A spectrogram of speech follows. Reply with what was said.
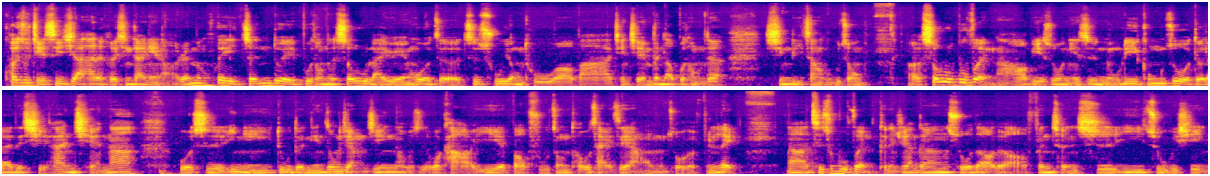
快速解释一下它的核心概念啊，人们会针对不同的收入来源或者支出用途哦，把钱钱分到不同的心理账户中。呃，收入部分啊，好比说你是努力工作得来的血汗钱呐，或是一年一度的年终奖金，或是我靠一夜暴富中头彩这样，我们做个分类。那支出部分可能就像刚刚说到的哦，分成食衣住行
